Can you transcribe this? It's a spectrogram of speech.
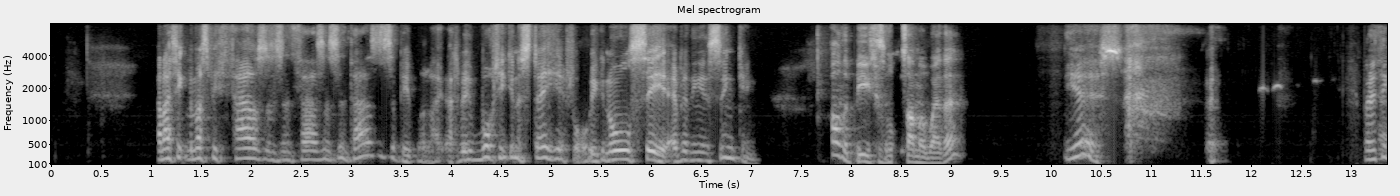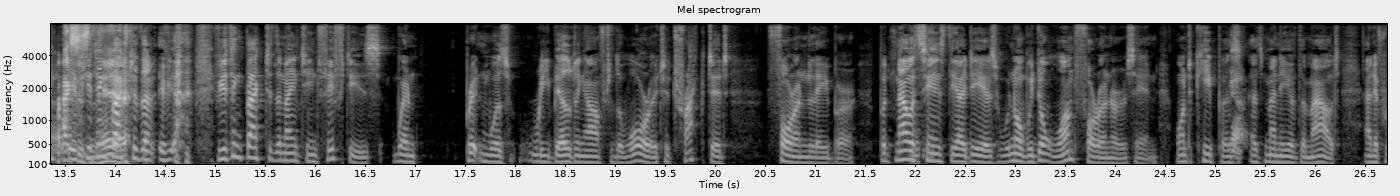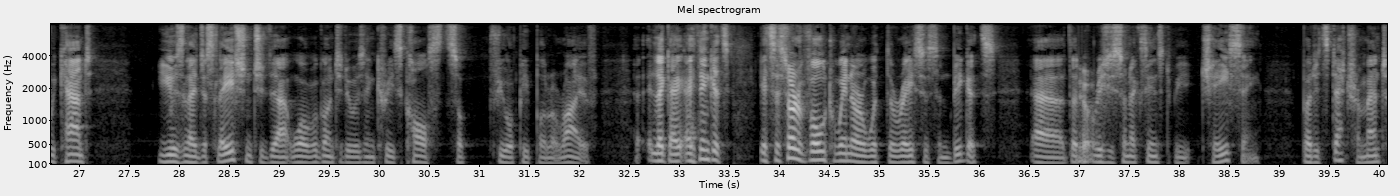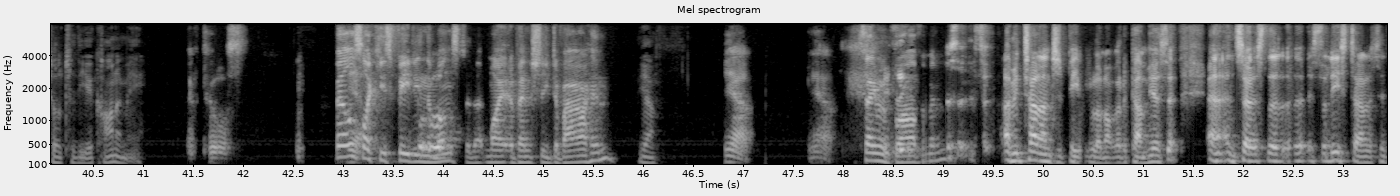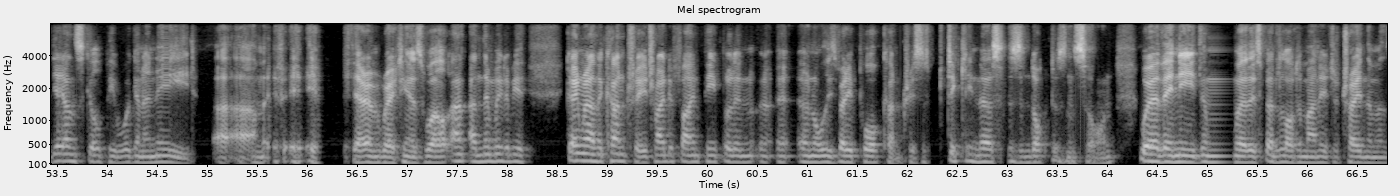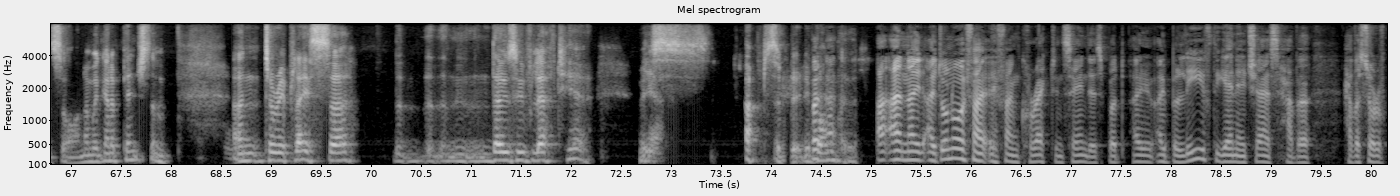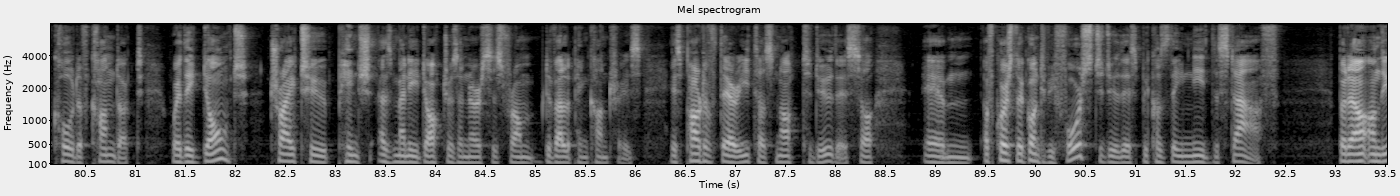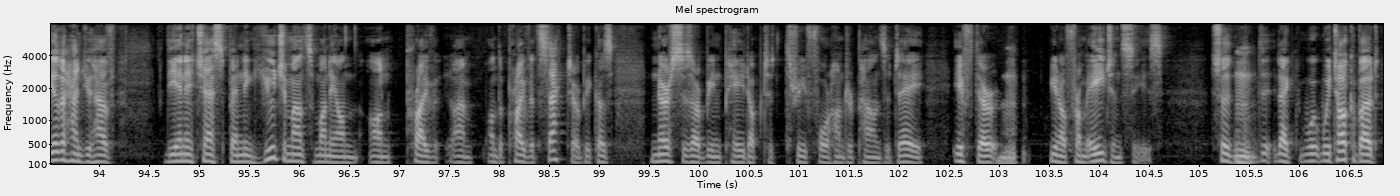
and I think there must be thousands and thousands and thousands of people like that. I mean, what are you going to stay here for? We can all see. Everything is sinking. Oh, the beautiful so, summer weather. Yes. but I think uh, if you think here. back to the if you, if you think back to the 1950s when Britain was rebuilding after the war, it attracted foreign labor. But now it mm-hmm. seems the idea is no, we don't want foreigners in. We want to keep as, yeah. as many of them out. And if we can't use legislation to do that, what we're going to do is increase costs so fewer people arrive. Like I, I think it's it's a sort of vote winner with the racists and bigots uh, that yep. Rishi Sunak seems to be chasing, but it's detrimental to the economy. Of course. Feels yeah. like he's feeding the monster that might eventually devour him. Yeah. Yeah. Yeah. Same with Braverman. I mean, talented people are not going to come here, so, and, and, so it's the it's the least talented, the unskilled people we're going to need uh, um, if, if, if they're immigrating as well, and, and, then we're going to be going around the country trying to find people in in all these very poor countries, particularly nurses and doctors and so on, where they need them, where they spend a lot of money to train them and so on, and we're going to pinch them, and to replace uh, the, the, the, those who've left here. It's, yeah absolutely but, uh, bonkers. Uh, and I, I don't know if I if I'm correct in saying this, but I, I believe the NHS have a have a sort of code of conduct where they don't try to pinch as many doctors and nurses from developing countries. It's part of their ethos not to do this. So, um, of course, they're going to be forced to do this because they need the staff. But uh, on the other hand, you have the NHS spending huge amounts of money on on private um, on the private sector because nurses are being paid up to three four hundred pounds a day if they're mm you know from agencies so mm. th- like we talk about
